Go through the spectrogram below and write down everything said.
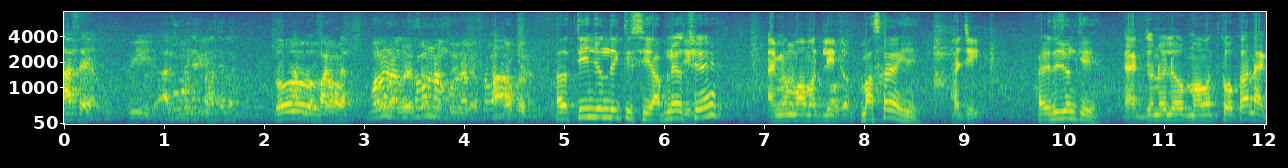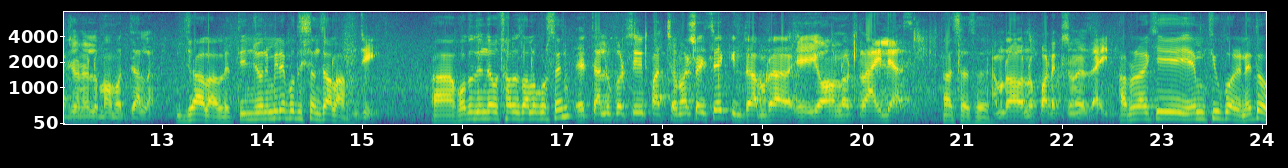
আছে হ্যাঁ। তিনজন দেখতেছি আপনি হচ্ছে? আমি মোহাম্মদ লিটন। মাঝখানে নাকি হ্যাঁ জি। আর এই দুজন কি? একজন হলো মোহাম্মদ খোকন একজন হলো মোহাম্মদ জালাল। জালাল তিনজন মিলে প্রতিষ্ঠান চালান? জি। কতদিন যাবত চালু চালু করছেন? এ চালু করছি পাঁচ ছ মাস হয়েছে কিন্তু আমরা এই অন্য ট্রাইলে আছি। আচ্ছা আচ্ছা। আমরা অন্য প্রোটেকশনে যাইনি। আপনারা কি এম কিউ করেন এই তো?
